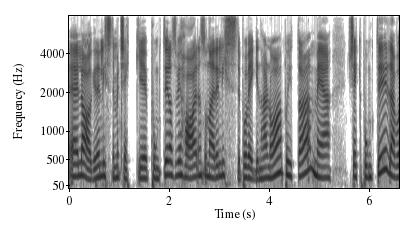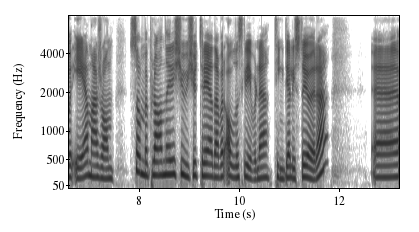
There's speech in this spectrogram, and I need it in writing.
eh, lager en liste med sjekkpunkter. Altså Vi har en sånn liste på veggen her nå på hytta med sjekkpunkter, der hvor én er sånn sommerplaner i 2023, der hvor alle skriver ned ting de har lyst til å gjøre. Eh,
